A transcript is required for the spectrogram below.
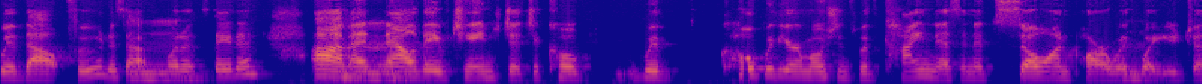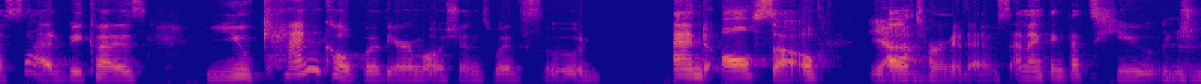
without food is that mm. what it mm. stated um, mm-hmm. and now they've changed it to cope with cope with your emotions with kindness and it's so on par with mm-hmm. what you just said because you can cope with your emotions with food and also yeah. alternatives and i think that's huge mm-hmm.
